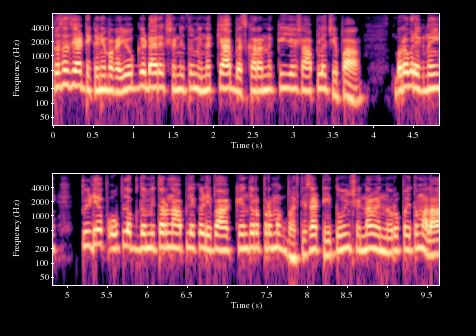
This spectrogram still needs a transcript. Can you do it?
तसंच या ठिकाणी बघा योग्य डायरेक्शनने तुम्ही नक्की अभ्यास करा नक्की यश आपलंच आहे पहा. बरोबर आहे की नाही? पी डी एफ उपलब्ध मित्रांनो आपल्याकडे बघा केंद्र प्रमुख भरतीसाठी दोनशे नव्याण्णव रुपये तुम्हाला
